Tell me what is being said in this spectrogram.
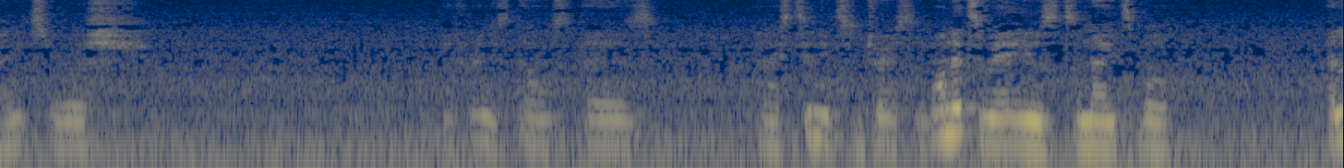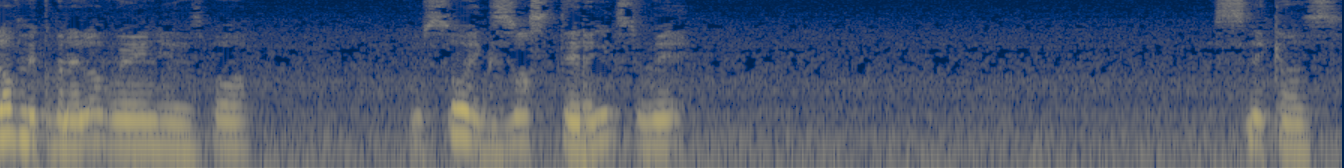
I need to rush. My friend is downstairs. And I still need to dress. I wanted to wear heels tonight, but I love makeup and I love wearing heels, but I'm so exhausted. I need to wear sneakers.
